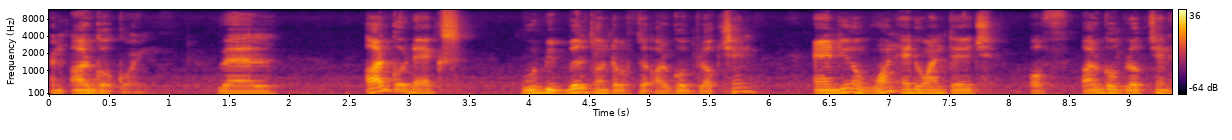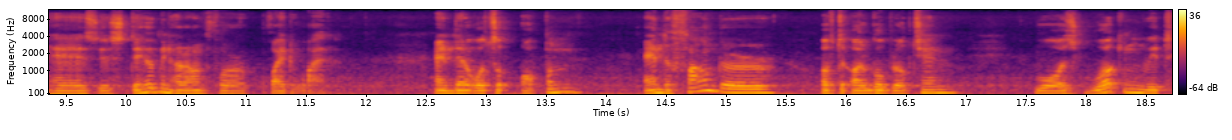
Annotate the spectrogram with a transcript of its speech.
an Ergo coin. Well, Ergo DEX would be built on top of the Ergo blockchain. And you know, one advantage of Ergo blockchain has is they have been around for quite a while. And they're also open. And the founder of the Ergo blockchain was working with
